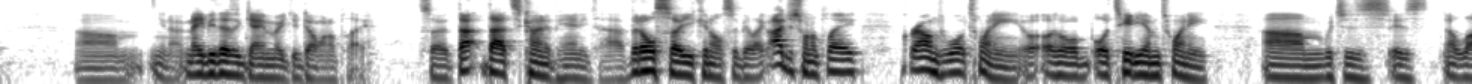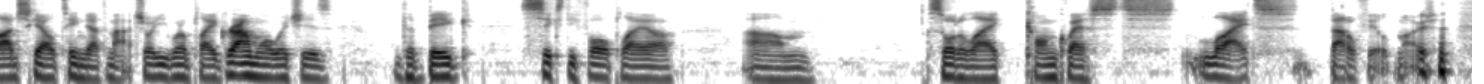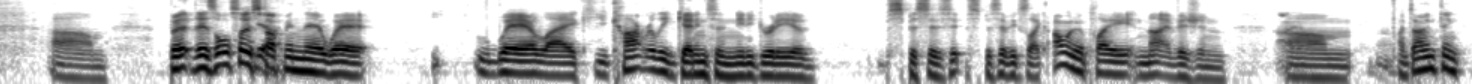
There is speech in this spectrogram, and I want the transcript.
um, you know, maybe there's a game mode you don't want to play. So that that's kind of handy to have. But also you can also be like, I just want to play Ground War 20 or, or, or TDM 20, um, which is is a large scale team deathmatch, or you want to play Ground War, which is the big 64 player um, sort of like conquest light battlefield mode. um, but there's also stuff in there where where like you can't really get into the nitty gritty of specific specifics. Like I want to play night vision. Um, I don't think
